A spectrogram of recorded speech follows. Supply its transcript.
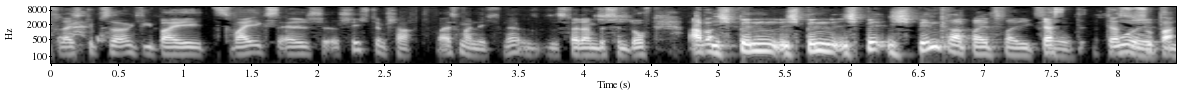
vielleicht gibt es da irgendwie bei 2XL Schicht im Schacht, weiß man nicht, ne? Das wäre dann ein bisschen doof. Aber ich bin, ich bin, ich bin, ich bin gerade bei 2XL. Das, das ist super.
